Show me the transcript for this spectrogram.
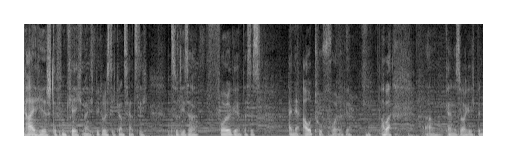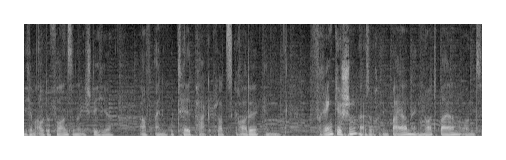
hi, hier ist Steffen Kirchner. Ich begrüße dich ganz herzlich zu dieser Folge. Das ist eine Autofolge. Aber ähm, keine Sorge, ich bin nicht am Auto fahren, sondern ich stehe hier auf einem Hotelparkplatz gerade im Fränkischen, also in Bayern, in Nordbayern und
